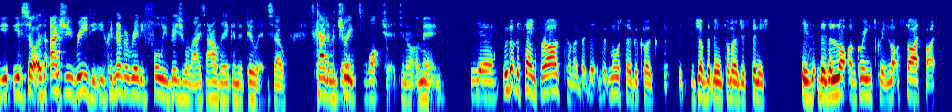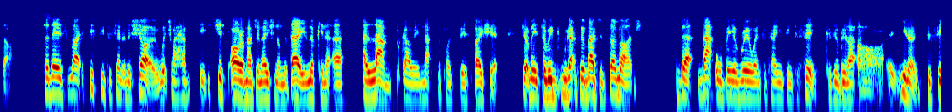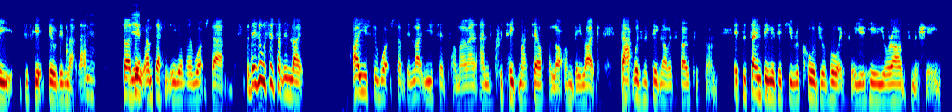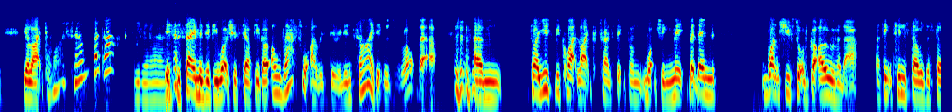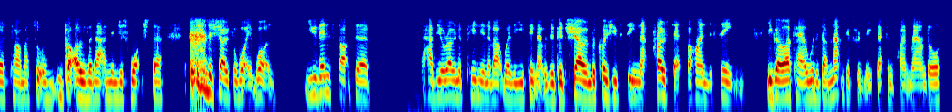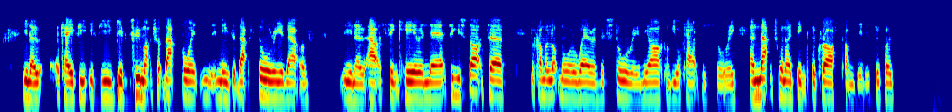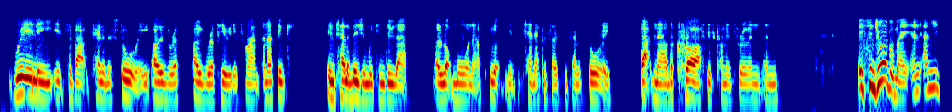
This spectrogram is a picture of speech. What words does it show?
you, you, sort of as you read it you can never really fully visualize how they're going to do it so it's kind of a treat to watch it do you know what I mean Yeah, we've got the same for ours, Tomo, but but more so because the the job that me and Tomo just finished is there's a lot of green screen, a lot of sci-fi stuff. So there's like 50% of the show, which I have, it's just our imagination on the day looking at a, a lamp going, that's supposed to be a spaceship. Do you know what I mean? So we, we got to imagine so much that that will be a real entertaining thing to see because you'll be like, oh, you know, to see to see it filled in like that. So I Yeah. think I'm definitely going to watch that. But there's also something like I used to watch something like you said, Tomo, and, and critique myself a lot and be like, that was the thing I was focused on. It's the same thing as if you record your voice or you hear your answer machine. You're like, do I sound like that? Yeah. It's the same as if you watch yourself, you go, oh, that's what I was doing inside. It was a lot better. um, so I used to be quite like transfixed on watching me. But then once you've sort of got over that, I think Tin Star was the first time I sort of got over that and then just watched the the show for what it was. You then start to have your own opinion about whether you think that was a good show, and because you've seen that process behind the scenes, you go, okay, I would have done that differently second time round, or you know, okay, if you if you give too much at that point, it means that that story is out of you know out of sync here and there. So you start to become a lot more aware of the story and the arc of your character's story, and that's when I think the craft comes in, is because really it's about telling a story over a over a period of time, and I think in television we can do that a lot more now because we've got you know, ten episodes to tell a story. That now the craft is coming through, and and it's enjoyable, mate. And and you,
